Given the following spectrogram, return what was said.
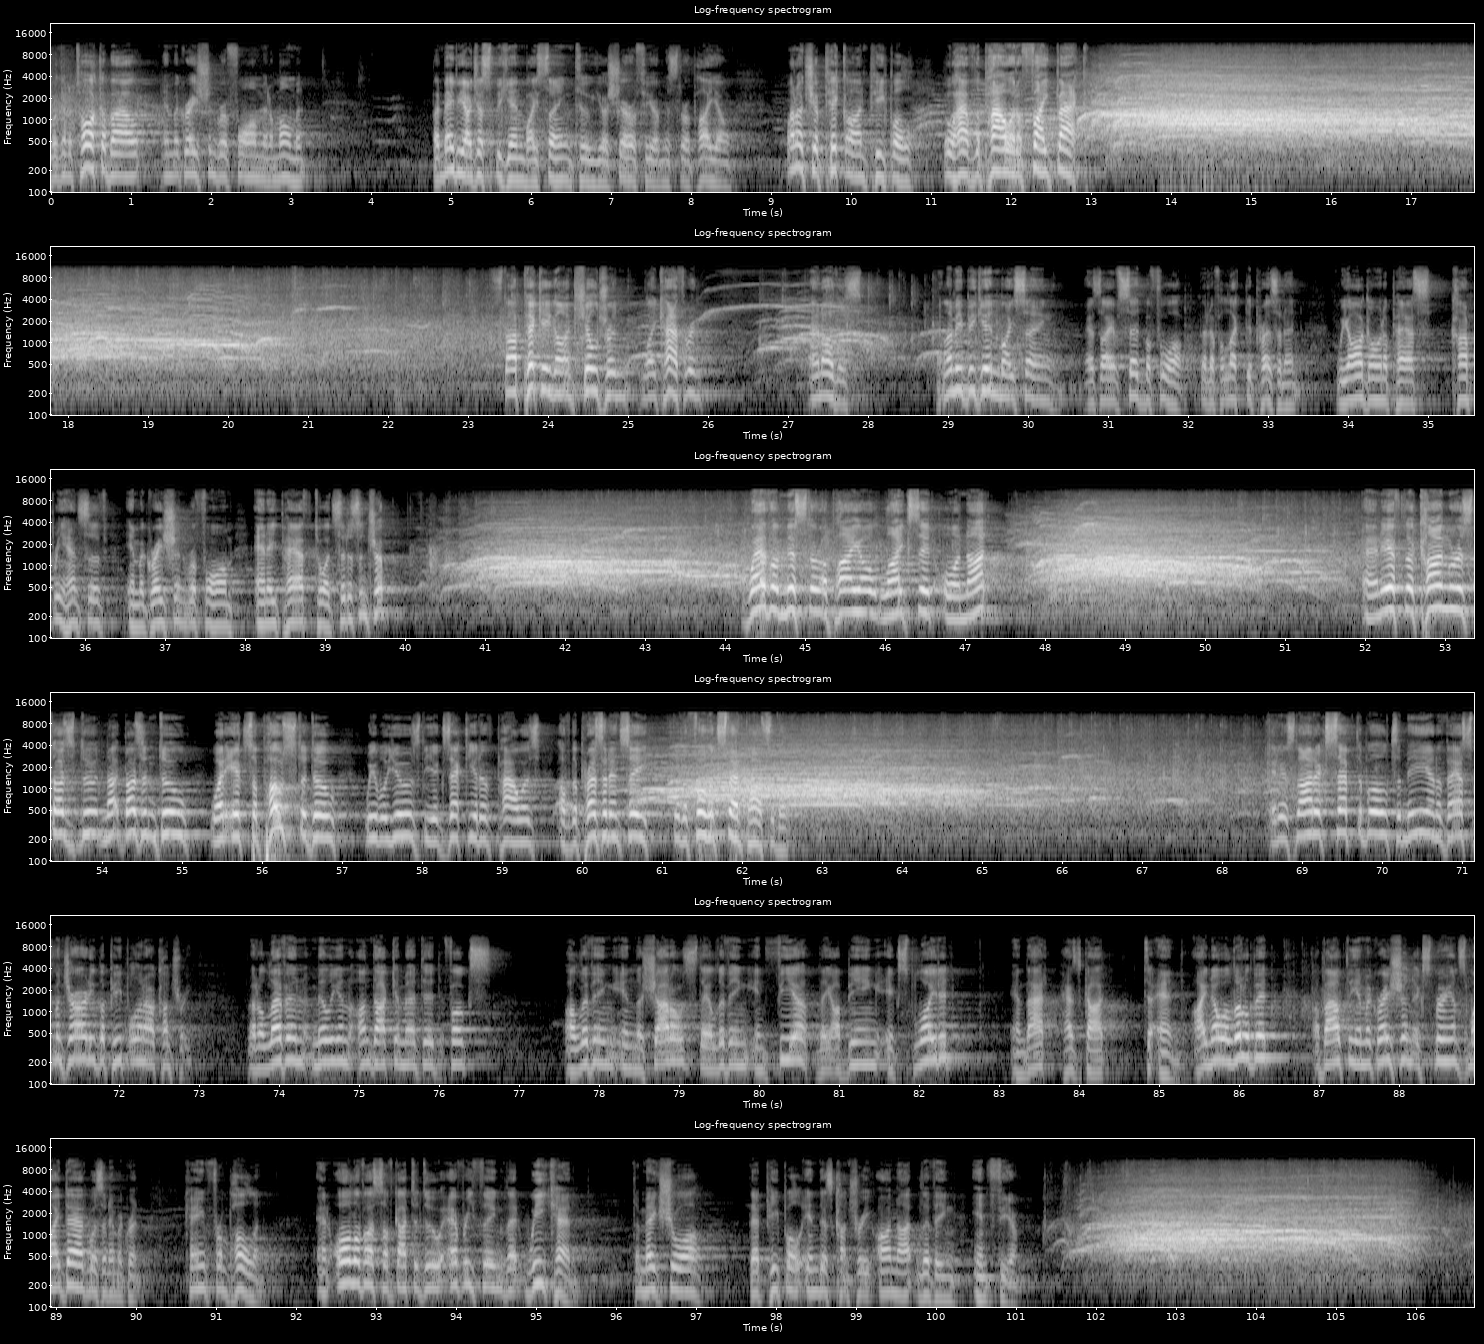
We're going to talk about immigration reform in a moment. But maybe I'll just begin by saying to your sheriff here, Mr. Arpaio, why don't you pick on people who have the power to fight back? Stop picking on children like Catherine and others. And let me begin by saying, as I have said before, that if elected president, we are going to pass comprehensive immigration reform and a path toward citizenship. Whether Mr. Arpaio likes it or not, And if the Congress does do, not, doesn't do what it's supposed to do, we will use the executive powers of the presidency to the full extent possible. It is not acceptable to me and a vast majority of the people in our country that 11 million undocumented folks are living in the shadows, they're living in fear, they are being exploited, and that has got to end. I know a little bit about the immigration experience. My dad was an immigrant, came from Poland, and all of us have got to do everything that we can to make sure that people in this country are not living in fear.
